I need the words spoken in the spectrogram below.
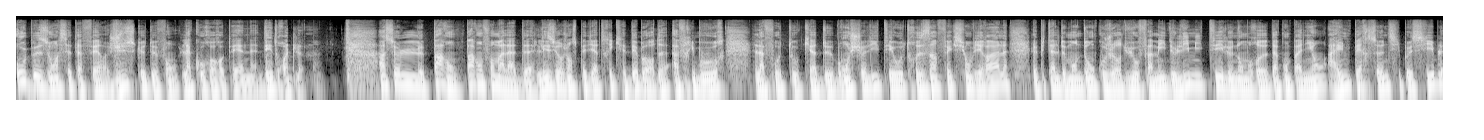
au besoin cette affaire jusque devant la Cour européenne des droits de l'homme. Un seul parent par enfant malade. Les urgences pédiatriques débordent à Fribourg. La faute au cas de bronchiolite et autres infections virales. L'hôpital demande donc aujourd'hui aux familles de limiter le nombre d'accompagnants à une personne si possible.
